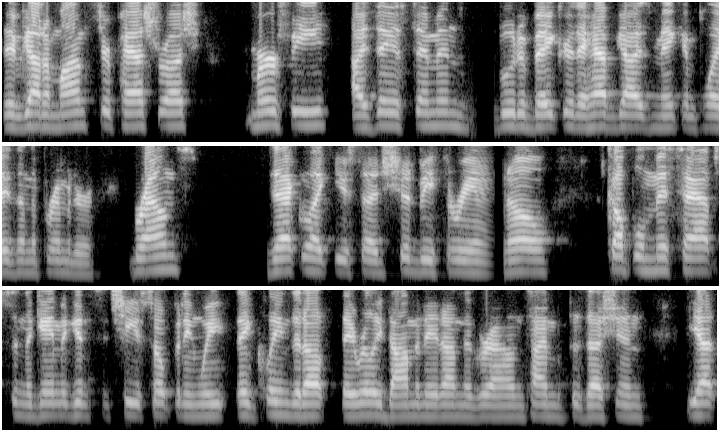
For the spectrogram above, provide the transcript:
They've got a monster pass rush. Murphy, Isaiah Simmons, Budda Baker. They have guys making plays on the perimeter. Browns, exactly like you said, should be 3 and 0. Couple mishaps in the game against the Chiefs opening week. They cleaned it up. They really dominate on the ground, time of possession. Yet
